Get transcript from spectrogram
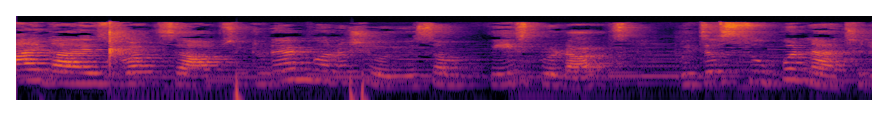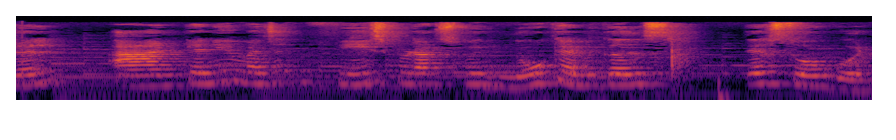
Hi guys, what's up? So today I'm going to show you some face products which are super natural and can you imagine face products with no chemicals? They're so good.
